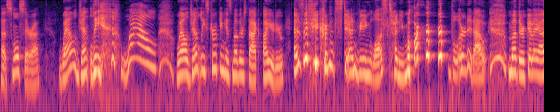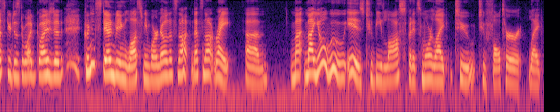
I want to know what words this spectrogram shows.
Uh, small Sarah, Well, gently, wow, while gently stroking his mother's back, Ayuru, as if he couldn't stand being lost anymore. blurted out, "Mother, can I ask you just one question?" Couldn't stand being lost anymore. No, that's not that's not right. Um, ma- mayowu is to be lost, but it's more like to to falter, like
